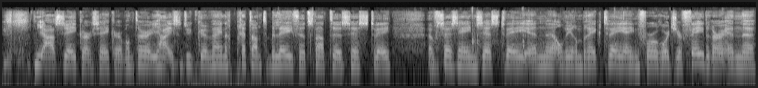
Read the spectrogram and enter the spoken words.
Ja, zeker, zeker. Want er ja, is natuurlijk uh, weinig pret aan te beleven. Het staat uh, 6-2, of 6-1, 6-2 en uh, alweer een break 2-1 voor Roger Federer. En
